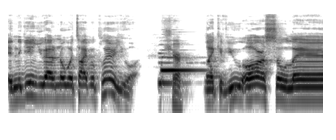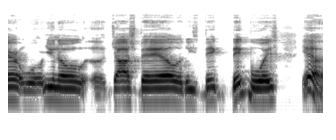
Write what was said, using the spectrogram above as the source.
and again, you got to know what type of player you are. Sure. Like if you are Soler or you know uh, Josh Bell or these big big boys, yeah,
